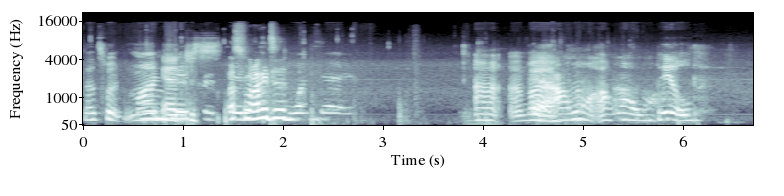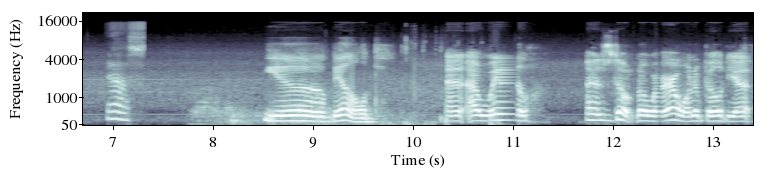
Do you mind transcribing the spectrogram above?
That's what One Mon Yeah, just- That's what I did. One day. Uh, uh, but Yeah. I won't. I won't build. Yes. You build. I, I will. I just don't know where I want to build yet.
